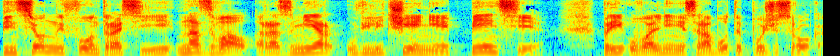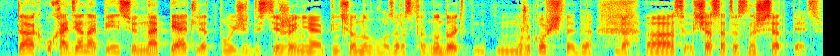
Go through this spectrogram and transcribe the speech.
Пенсионный фонд России назвал размер увеличения пенсии при увольнении с работы позже срока. Так, уходя на пенсию на 5 лет позже достижения пенсионного возраста, ну, давайте мужиков считать, да? Да. А, сейчас, соответственно, 65.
